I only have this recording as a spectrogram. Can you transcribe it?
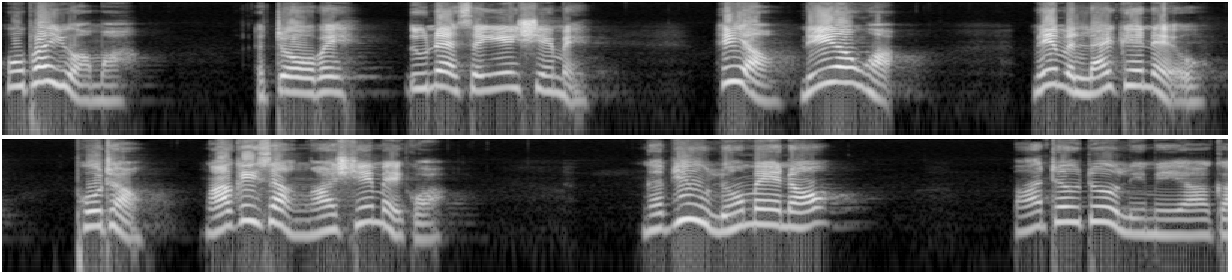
ဟိုဘက်ရွာမှာအတော်ပဲသူနဲ့စိန်ရင်ရှင်းမယ် ဟေးအောင်နေအောင်ဟာမင်းမလိုက်ခဲနဲ့အောင်ဖိုးထောင်ငါကိစ္စငါရှင်းမယ်ကွာငပြူလွန်မယ်နော်မတုတ်တို့လင်မယားက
